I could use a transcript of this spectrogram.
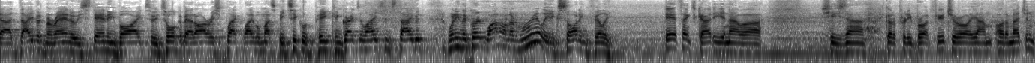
uh, David Moran, who is standing by to talk about Irish Black Label, must be tickled pink. Congratulations, David, winning the Group 1 on a really exciting filly. Yeah, thanks, Cody. You know, uh, she's uh, got a pretty bright future, I, um, I'd imagine.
